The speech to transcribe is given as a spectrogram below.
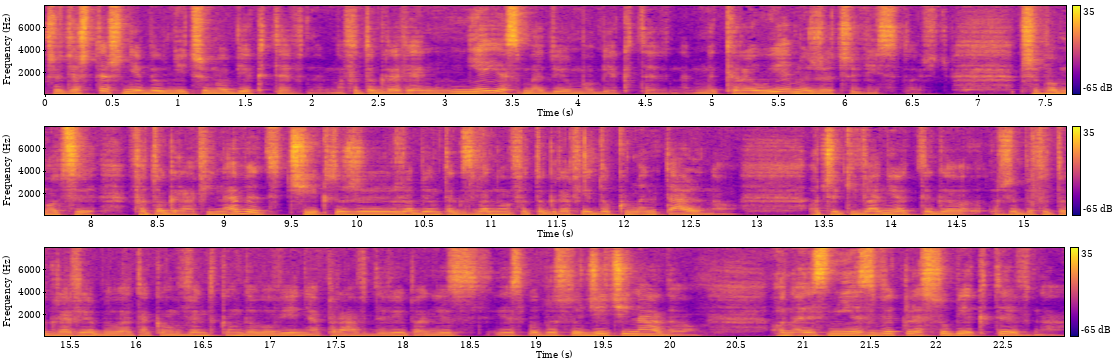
przecież też nie był niczym obiektywnym. No, fotografia nie jest medium obiektywnym. My kreujemy rzeczywistość przy pomocy fotografii. Nawet ci, którzy robią tak zwaną fotografię dokumentalną. Oczekiwanie od tego, żeby fotografia była taką wędką do łowienia prawdy, wie pan, jest, jest po prostu dziecinadą. Ona jest niezwykle subiektywna.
